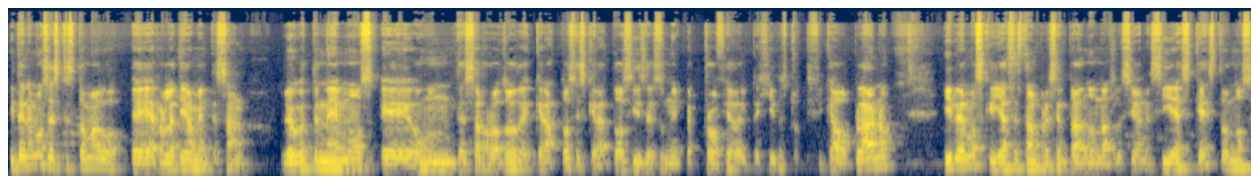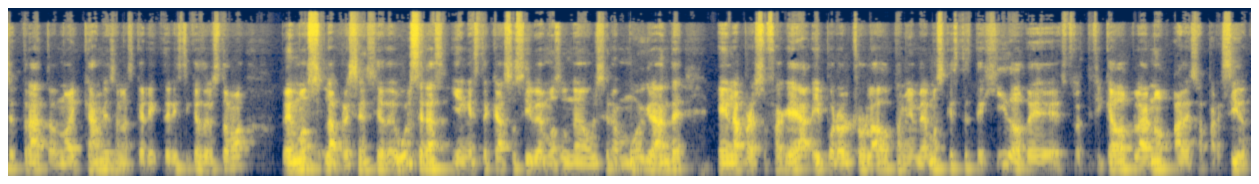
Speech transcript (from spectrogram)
y tenemos este estómago relativamente sano. Luego tenemos eh, un desarrollo de queratosis. Queratosis es una hipertrofia del tejido estratificado plano y vemos que ya se están presentando unas lesiones. Si es que esto no se trata, no hay cambios en las características del estómago, vemos la presencia de úlceras y en este caso sí vemos una úlcera muy grande en la presofagea y por otro lado también vemos que este tejido de estratificado plano ha desaparecido.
